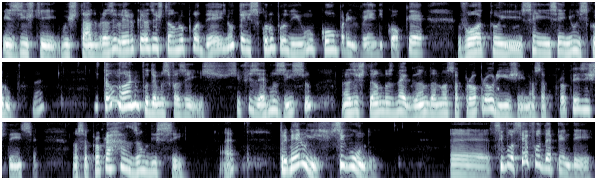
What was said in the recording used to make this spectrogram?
existe o Estado brasileiro, que eles estão no poder e não tem escrúpulo nenhum, compra e vende qualquer voto e sem, sem nenhum escrúpulo. Né? Então nós não podemos fazer isso. Se fizermos isso, nós estamos negando a nossa própria origem, nossa própria existência, nossa própria razão de ser. Né? Primeiro isso. Segundo, é, se você for depender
